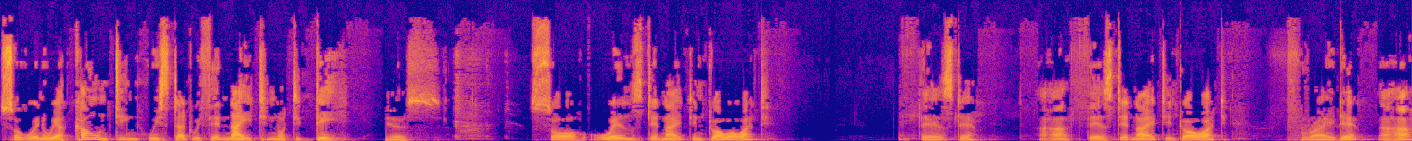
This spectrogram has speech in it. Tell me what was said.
So when we are counting, we start with a night, not a day. Yes. So Wednesday night into our what? Thursday. Uh-huh. Thursday night into our what? Friday. Uh-huh.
